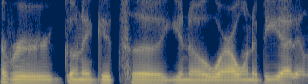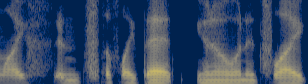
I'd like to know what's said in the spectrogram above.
ever gonna get to you know where I want to be at in life and stuff like that? You know, and it's like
